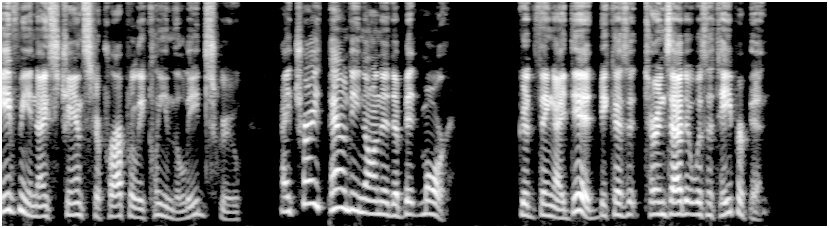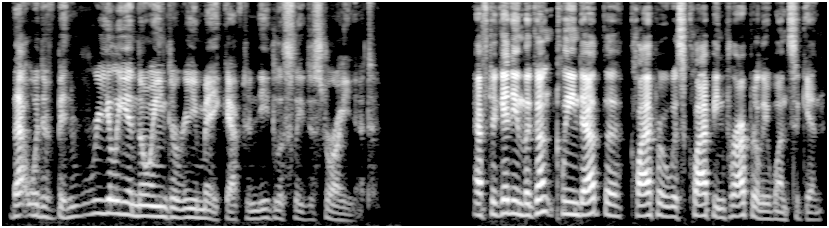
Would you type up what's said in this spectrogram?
gave me a nice chance to properly clean the lead screw, I tried pounding on it a bit more. Good thing I did, because it turns out it was a taper pin. That would have been really annoying to remake after needlessly destroying it. After getting the gunk cleaned out, the clapper was clapping properly once again.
